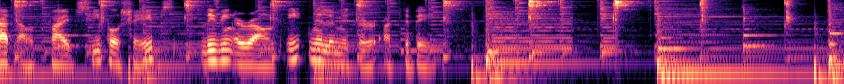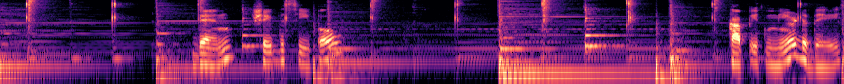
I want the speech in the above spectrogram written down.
Cut out 5 sepal shapes, leaving around 8 mm at the base. Then, shape the sepal Cup it near the base.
